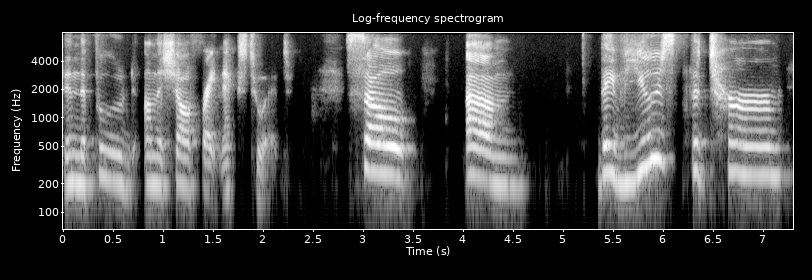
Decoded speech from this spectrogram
than the food on the shelf right next to it. So um, they've used the term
